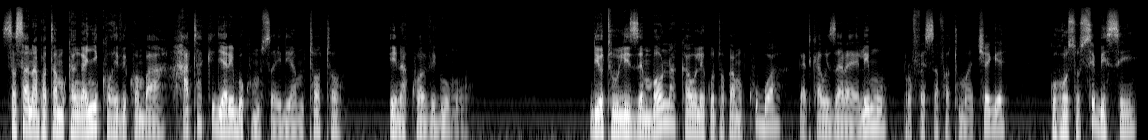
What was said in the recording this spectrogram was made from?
Sasa anapata mkanganyiko hivi kwamba hata akijaribu kumsaidia mtoto inakuwa vigumu. Ndio tuulize, mbona kauli kutoka mkubwa katika wizara ya elimu Profesa Fatuma Chege kuhusu CBC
